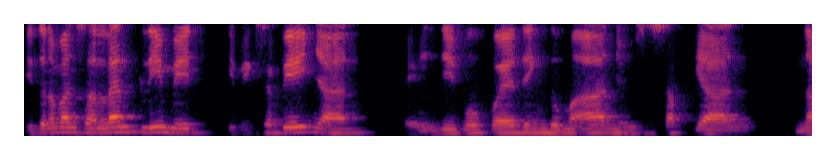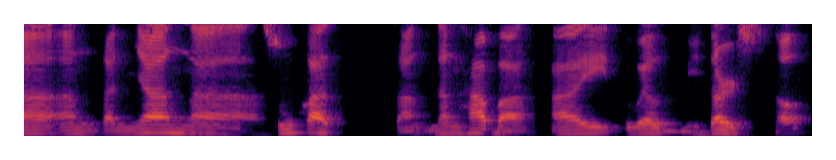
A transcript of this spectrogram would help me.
Dito naman sa length limit, ibig sabihin niyan, eh, hindi po pwedeng dumaan yung sasakyan na ang kanyang uh, sukat sa, ng haba ay 12 meters. No?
